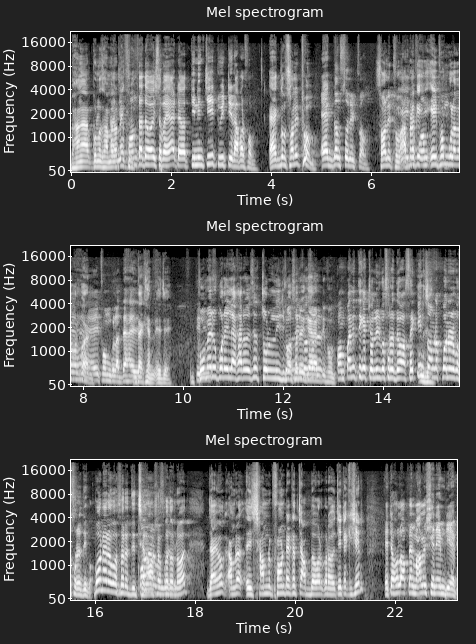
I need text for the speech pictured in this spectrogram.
ভাঙার কোনো ঝামেলা নাই। ফর্মটা দেওয়া হয়েছে ভাইয়া এটা তিন ইঞ্চি টুইটি রাবার ফর্ম একদম সলিড ফোম একদম সলিড ফর্ম সলিড যে আপনারা কি এই ফোমগুলো ব্যবহার করেন? এই ফর্মগুলো দেখায় দেখেন এই যে। ফোমের উপরেই লেখা রয়েছে চল্লিশ বছরের গ্যারান্টি ফোম কোম্পানি থেকে চল্লিশ বছরের দেওয়া আছে কিন্তু আমরা পনেরো বছরের দিব। পনেরো বছরের দিচ্ছেন। 15 অসংখ্য ধন্যবাদ। যাই হোক আমরা এই সামনে ফ্রন্ট একটা চাপ ব্যবহার করা হয়েছে। এটা কিসের? এটা হলো আপনার মালয়েশিয়ান এমডিএফ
